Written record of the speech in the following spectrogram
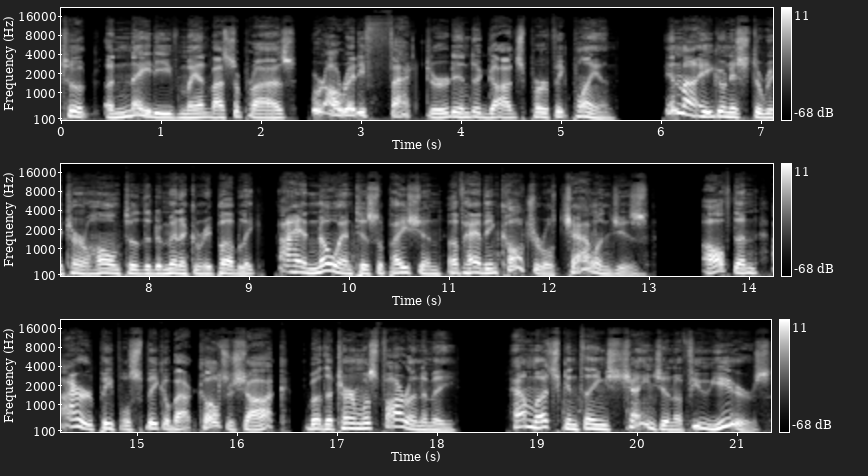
took a native man by surprise were already factored into God's perfect plan. In my eagerness to return home to the Dominican Republic, I had no anticipation of having cultural challenges. Often I heard people speak about culture shock, but the term was foreign to me. How much can things change in a few years?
